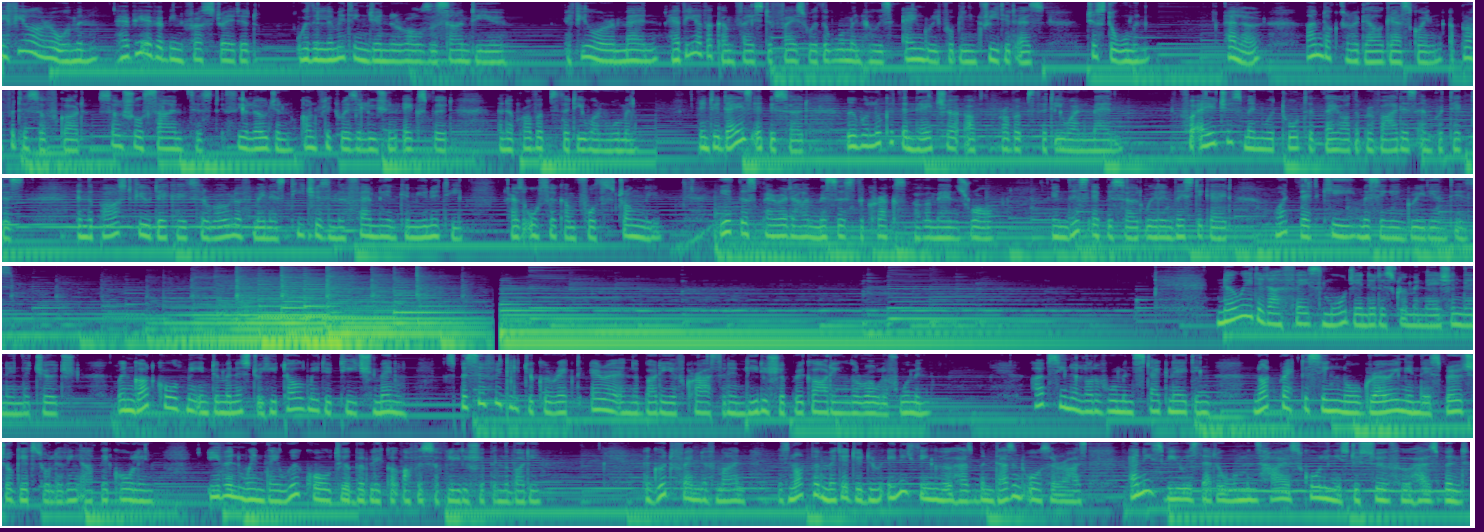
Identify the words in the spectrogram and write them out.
If you are a woman, have you ever been frustrated with the limiting gender roles assigned to you? If you are a man, have you ever come face to face with a woman who is angry for being treated as just a woman? Hello, I'm Dr. Adele Gascoigne, a prophetess of God, social scientist, theologian, conflict resolution expert, and a Proverbs 31 woman. In today's episode, we will look at the nature of the Proverbs 31 man. For ages, men were taught that they are the providers and protectors. In the past few decades, the role of men as teachers in the family and community has also come forth strongly. Yet, this paradigm misses the crux of a man's role. In this episode, we'll investigate what that key missing ingredient is. Nowhere did I face more gender discrimination than in the church. When God called me into ministry, He told me to teach men, specifically to correct error in the body of Christ and in leadership regarding the role of women. I've seen a lot of women stagnating, not practicing nor growing in their spiritual gifts or living out their calling, even when they were called to a biblical office of leadership in the body. A good friend of mine is not permitted to do anything her husband doesn't authorize, and his view is that a woman's highest calling is to serve her husband.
